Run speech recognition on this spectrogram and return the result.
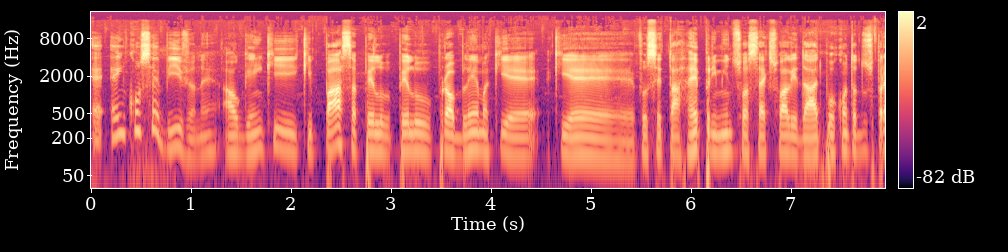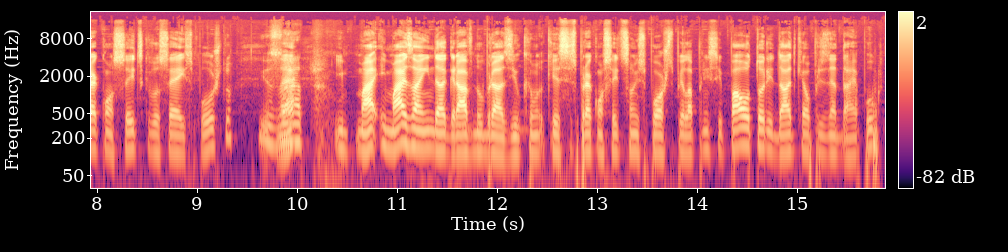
É, é, inconcebível, né? Alguém que, que passa pelo, pelo problema que é, que é você estar tá reprimindo sua sexualidade por conta dos preconceitos que você é exposto. Né? Exato. Né? E, e, mais ainda grave no Brasil, que, que esses preconceitos são expostos pela principal autoridade, que é o presidente da República.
